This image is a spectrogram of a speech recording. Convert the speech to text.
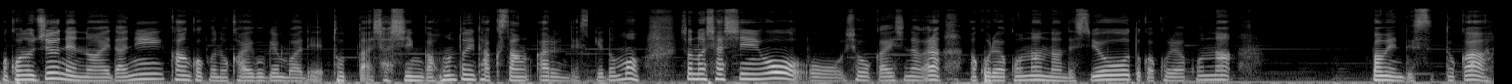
まあ、この10年の間に韓国の介護現場で撮った写真が本当にたくさんあるんですけどもその写真を紹介しながらあこれはこんなんなんですよとかこれはこんな場面ですとか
